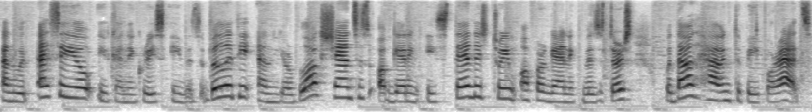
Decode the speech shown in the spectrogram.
And with SEO, you can increase e-visibility and your blog's chances of getting a steady stream of organic visitors without having to pay for ads.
